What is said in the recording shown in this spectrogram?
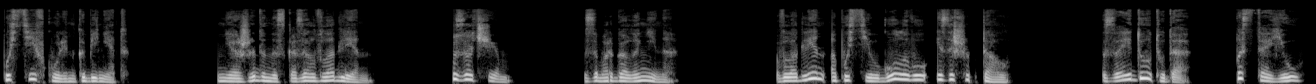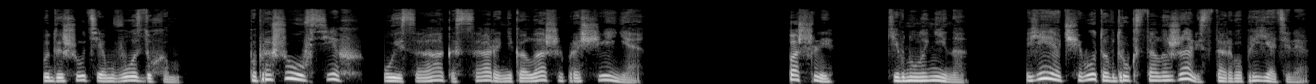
«Пусти в Колин кабинет», — неожиданно сказал Владлен. «Зачем?» — заморгала Нина. Владлен опустил голову и зашептал. «Зайду туда, постою, подышу тем воздухом. Попрошу у всех, у Исаака, Сары, Николаши прощения. «Пошли», — кивнула Нина. Ей от чего-то вдруг стало жаль старого приятеля.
